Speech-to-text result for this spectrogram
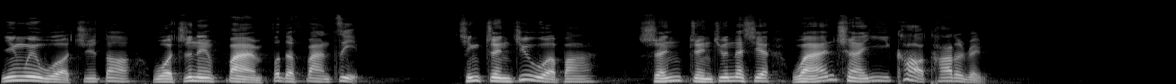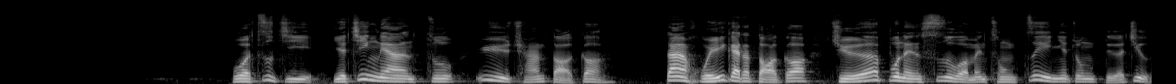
因为我知道我只能反复的犯罪，请拯救我吧。”神拯救那些完全依靠他的人，我自己也尽量做预传祷告，但悔改的祷告绝不能使我们从罪孽中得救。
